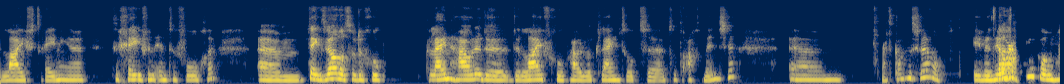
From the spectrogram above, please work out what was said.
live trainingen te geven en te volgen. Um, betekent wel dat we de groep klein houden. De, de live groep houden we klein tot, uh, tot acht mensen. Um, maar het kan dus wel. Je bent heel ja. erg welkom.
